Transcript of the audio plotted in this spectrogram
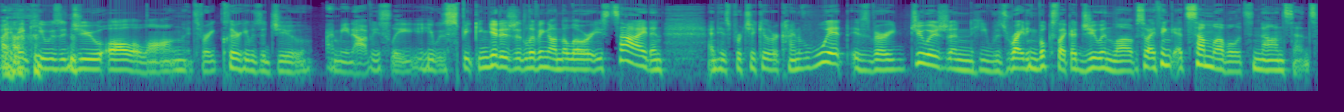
I think he was a Jew all along. It's very clear he was a Jew. I mean, obviously, he was speaking Yiddish and living on the Lower East Side, and, and his particular kind of wit is very Jewish, and he was writing books like A Jew in Love. So I think at some level it's nonsense.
